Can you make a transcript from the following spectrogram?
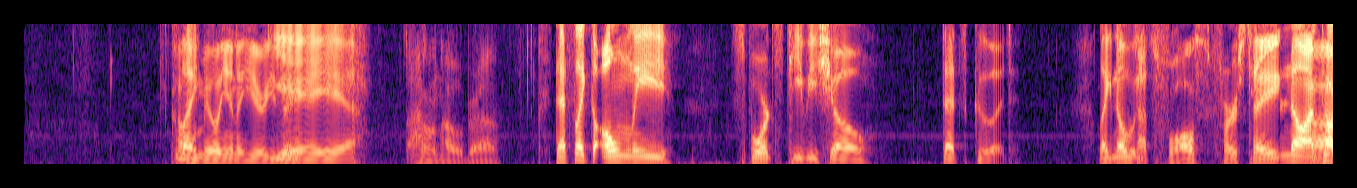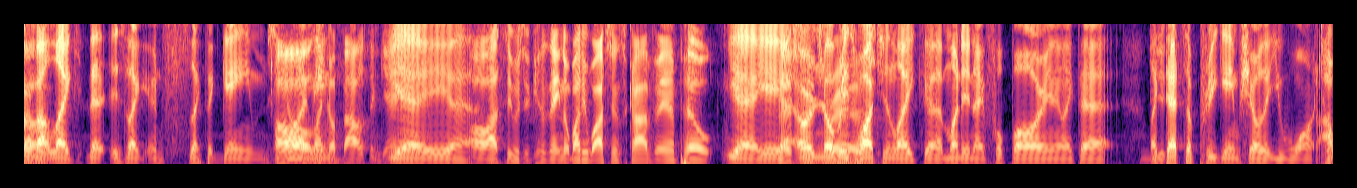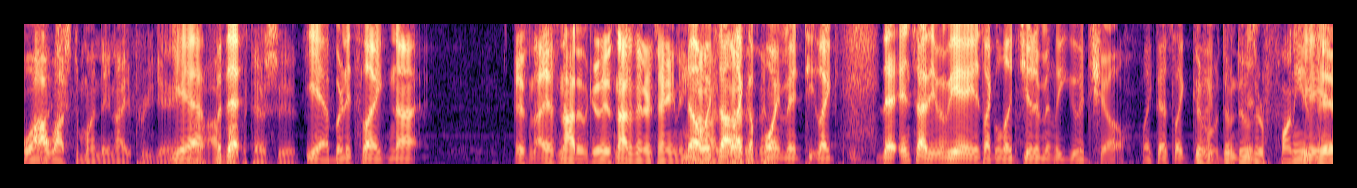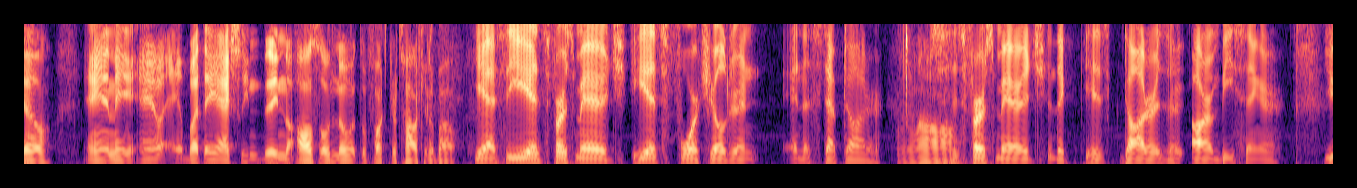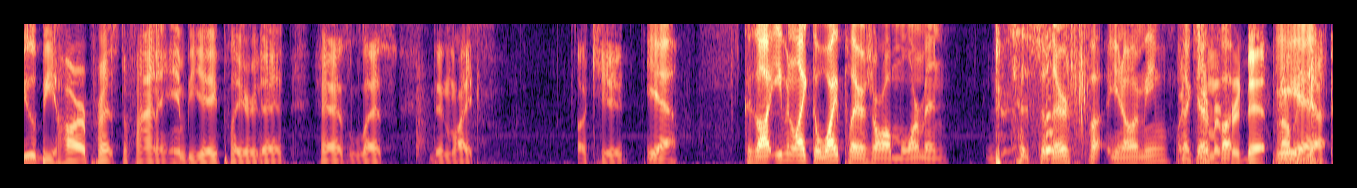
couple like- million a year. You yeah, think? yeah. I don't know, bro. That's like the only sports TV show that's good. Like no, That's false. First take. no, I'm talking uh, about like that is like in f- like the games. You oh, I like about the game. yeah, yeah, yeah, Oh, I see what you because ain't nobody watching Scott Van Pelt. yeah, yeah, yeah. Or nobody's trash. watching like uh, Monday Night Football or anything like that. Like that's a pregame show that you want to I, watch. I watched the Monday night pregame. Yeah, bro. I but fuck that- with that shit. Yeah, but it's like not. It's not, it's not as good. It's not as entertaining. No, it's, not, like appointment. T- like that inside the NBA is like a legitimately good show. Like that's like good. Them, them dudes are funny as Yeah. hell, and they and but they actually they also know what the fuck they're talking about. Yeah, see, his first marriage, he has four children and a stepdaughter. Oh. His first marriage, the, his daughter is a R and B singer. You'd be hard pressed to find an NBA player that has less than like a kid. Yeah, because even like the white players are all Mormon, so, they're fu- you know what I mean? Like, they're Jimmer fu- Fredette probably Yeah. got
